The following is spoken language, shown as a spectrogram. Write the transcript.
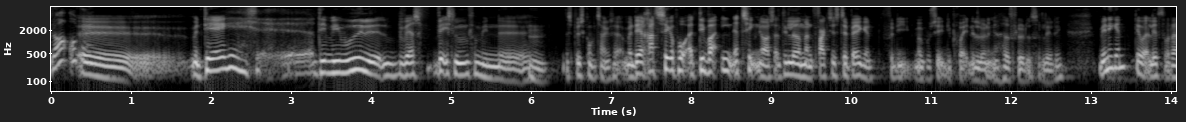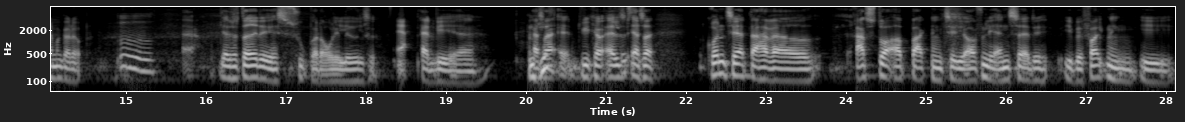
Nå, okay. Øh, men det er ikke... Øh, det, vi er ude i bevæger væsentligt uden for min øh, mm. Spidskompetence her. Men det er jeg ret sikker på, at det var en af tingene også, at det lavede man faktisk tilbage igen, fordi man kunne se, at de private lønninger havde flyttet sig lidt. Ikke? Men igen, det var alt efter, hvordan man gør det op. Jeg synes stadig, det er super dårlig ledelse. Ja. At vi... Øh, Jamen, altså, helt- at vi kan alle, altså, grunden til, at der har været ret stor opbakning til de offentlige ansatte i befolkningen i,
